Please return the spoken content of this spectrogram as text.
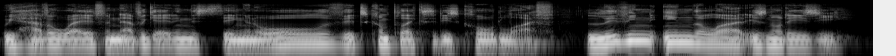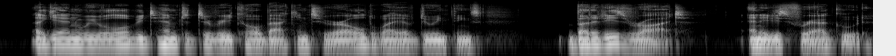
we have a way for navigating this thing and all of its complexities called life. Living in the light is not easy. Again, we will all be tempted to recall back into our old way of doing things, but it is right, and it is for our good,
